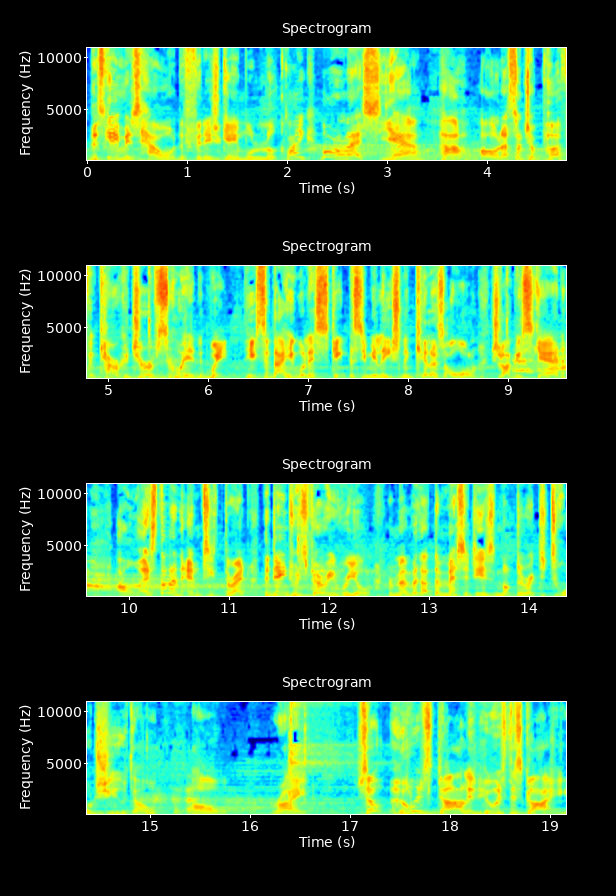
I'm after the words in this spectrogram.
this game is how the finished game will look like? More or less, yeah. Ha! Oh, that's such a perfect caricature of Squid. Wait, he said that he will escape the simulation and kill us all? Should I be scared? Oh, it's not an empty threat. The danger is very real. Remember that the message is not directed towards you, though. Oh, right. So, who is Darlin? Who is this guy?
